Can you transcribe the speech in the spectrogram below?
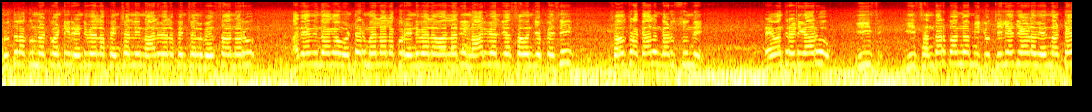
వృద్ధులకు ఉన్నటువంటి రెండు వేల పెన్షన్లు నాలుగు వేల పెన్షన్లు పెంచుతా అన్నారు అదేవిధంగా ఒంటరి మహిళలకు రెండు వేల వాళ్ళని నాలుగు వేలు చేస్తామని చెప్పేసి సంవత్సర కాలం గడుస్తుంది. రేవంత్ రెడ్డి గారు ఈ ఈ సందర్భంగా మీకు తెలియజేయడం ఏంటంటే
